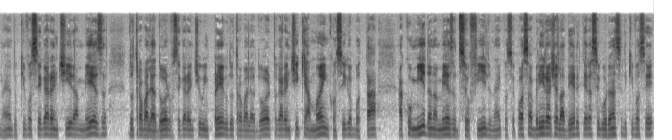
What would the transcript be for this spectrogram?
né, do que você garantir a mesa do trabalhador, você garantir o emprego do trabalhador, garantir que a mãe consiga botar a comida na mesa do seu filho, né? que você possa abrir a geladeira e ter a segurança de que você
